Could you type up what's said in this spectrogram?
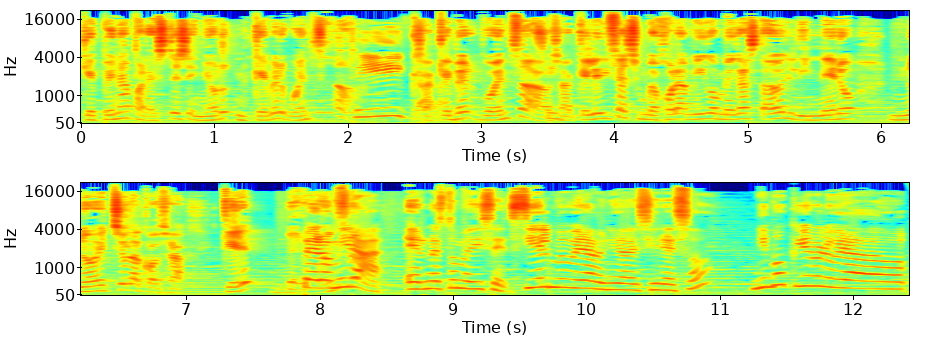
qué pena para este señor, qué vergüenza. Sí, O sea, caray. qué vergüenza. Sí. O sea, ¿qué le dice a su mejor amigo? Me he gastado el dinero, no he hecho la cosa. Qué vergüenza. Pero mira, Ernesto me dice, si él me hubiera venido a decir eso, ni modo que yo no le hubiera dado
